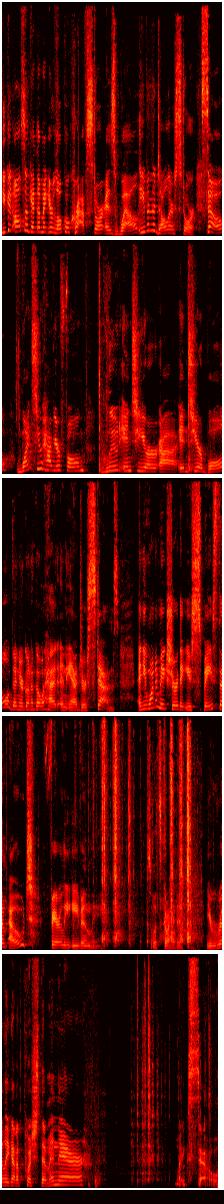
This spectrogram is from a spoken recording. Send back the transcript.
You can also get them at your local craft store as well, even the dollar store. So once you have your foam glued into your uh, into your bowl, then you're going to go ahead and add your stems, and you want to make sure that you space them out fairly evenly. So let's go ahead and you really got to push them in there like so.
